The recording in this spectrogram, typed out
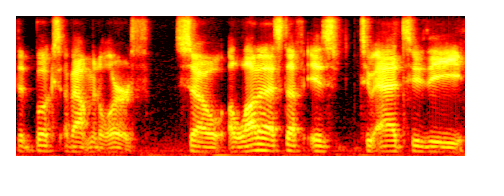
the books about Middle Earth. So a lot of that stuff is to add to the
